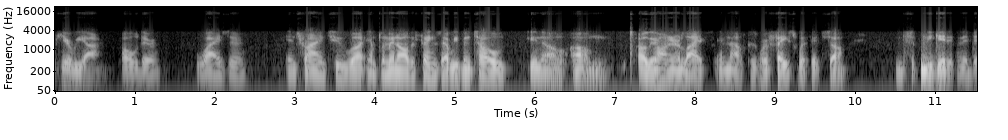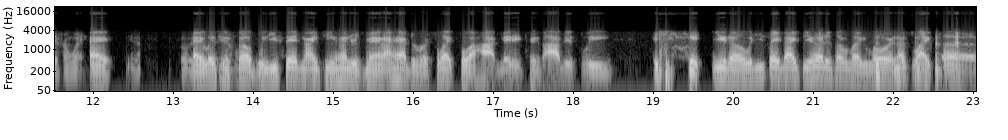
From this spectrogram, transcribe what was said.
here we are, older, wiser, and trying to uh, implement all the things that we've been told, you know, um, early on in our life, and now because we're faced with it, so we get it in a different way. Hey, you know. So hey, listen, so when you said 1900s, man, I had to reflect for a hot minute because obviously, you know, when you say 1900s, I'm like, Lord, that's like, uh,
